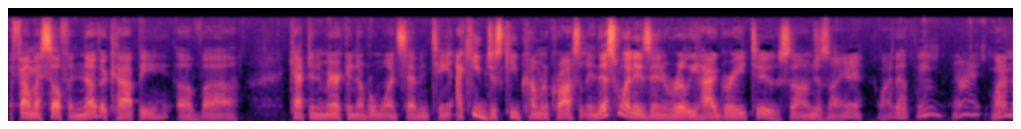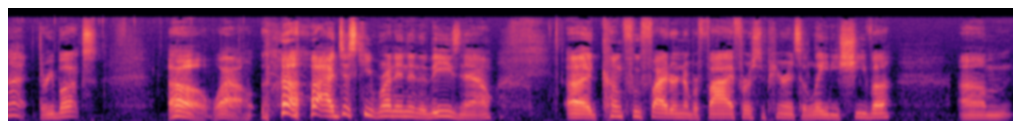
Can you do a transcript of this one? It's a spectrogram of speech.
I found myself another copy of uh, Captain America number 117. I keep just keep coming across them, and this one is in really high grade too. So I'm just like, eh, why the mm, all right, why not? Three bucks. Oh wow, I just keep running into these now. Uh, Kung Fu Fighter number five, first appearance of Lady Shiva. Um,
